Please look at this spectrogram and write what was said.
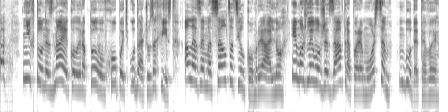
Ніхто не знає, коли раптово вхопить удачу за хвіст, але з МСЛ це цілком реально. І можливо, вже завтра переможцем будете ви.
